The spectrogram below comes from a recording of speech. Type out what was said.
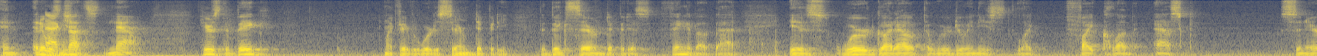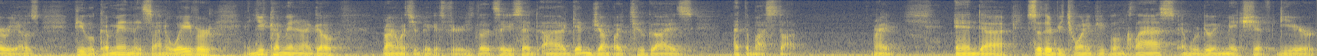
and and it was action. nuts. Now, here's the big. My favorite word is serendipity. The big serendipitous thing about that is word got out that we were doing these like Fight Club esque scenarios. People come in, they sign a waiver, and you'd come in and I go, Brian, what's your biggest fear? Let's say you said uh, getting jumped by two guys at the bus stop, right? And uh, so there'd be 20 people in class, and we're doing makeshift gear,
